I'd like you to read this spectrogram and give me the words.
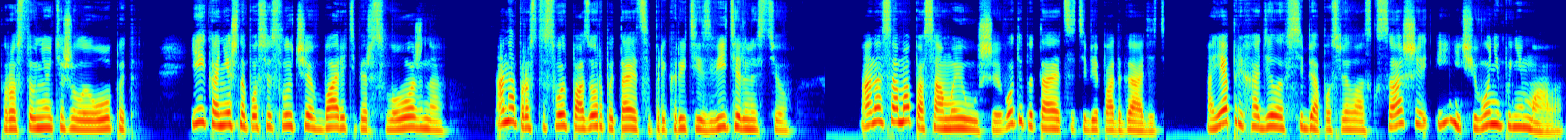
просто у нее тяжелый опыт. Ей, конечно, после случая в баре теперь сложно. Она просто свой позор пытается прикрыть извительностью. Она сама по самые уши, вот и пытается тебе подгадить. А я приходила в себя после ласк Саши и ничего не понимала.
